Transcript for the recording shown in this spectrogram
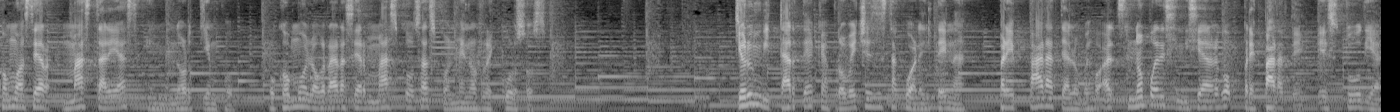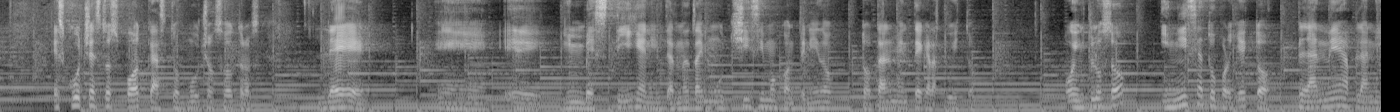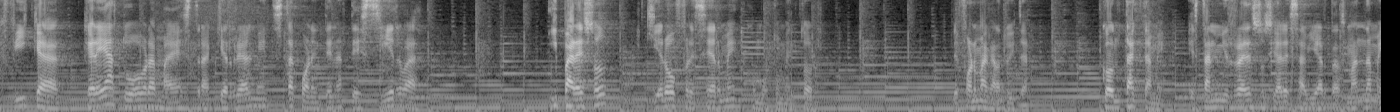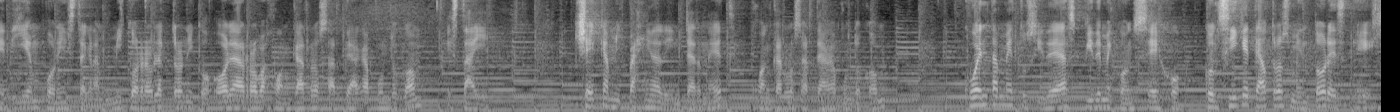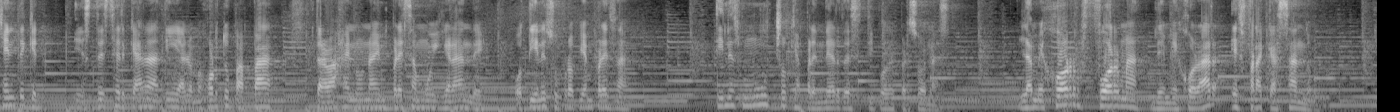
cómo hacer más tareas en menor tiempo. O cómo lograr hacer más cosas con menos recursos. Quiero invitarte a que aproveches esta cuarentena, prepárate a lo mejor, si no puedes iniciar algo, prepárate, estudia, escucha estos podcasts o muchos otros, lee, investiga en internet, hay muchísimo contenido totalmente gratuito. O incluso inicia tu proyecto, planea, planifica, crea tu obra maestra, que realmente esta cuarentena te sirva. Y para eso quiero ofrecerme como tu mentor, de forma gratuita. Contáctame, están mis redes sociales abiertas, mándame DM por Instagram, mi correo electrónico hola juancarlosarteaga.com está ahí. Checa mi página de internet juancarlosarteaga.com Cuéntame tus ideas, pídeme consejo, consíguete a otros mentores, eh, gente que esté cercana a ti. A lo mejor tu papá trabaja en una empresa muy grande o tiene su propia empresa. Tienes mucho que aprender de ese tipo de personas. La mejor forma de mejorar es fracasando.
